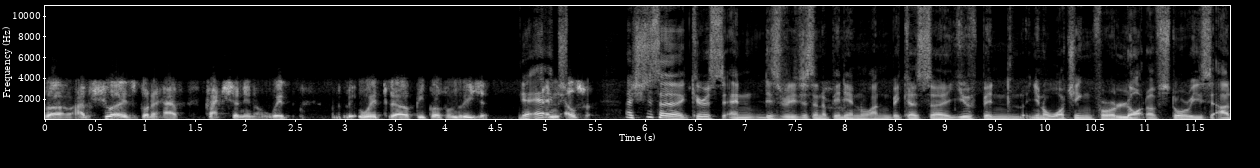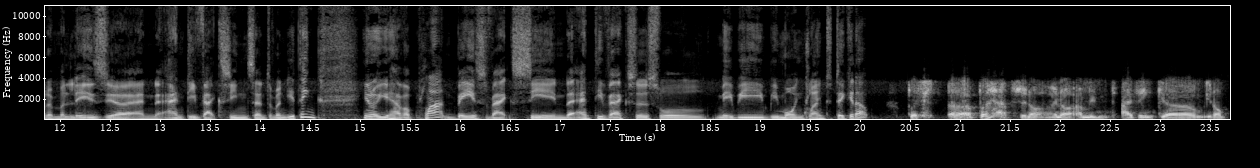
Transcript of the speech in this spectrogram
Uh, I'm sure it's going to have traction. You know, with with uh, people from the region yeah, and actually, elsewhere. I'm just uh, curious, and this is really just an opinion one because uh, you've been, you know, watching for a lot of stories out of Malaysia and anti-vaccine sentiment. You think, you know, you have a plant-based vaccine, the anti-vaxxers will maybe be more inclined to take it up? But, uh, perhaps, you know, I know. I mean, I think um, you know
